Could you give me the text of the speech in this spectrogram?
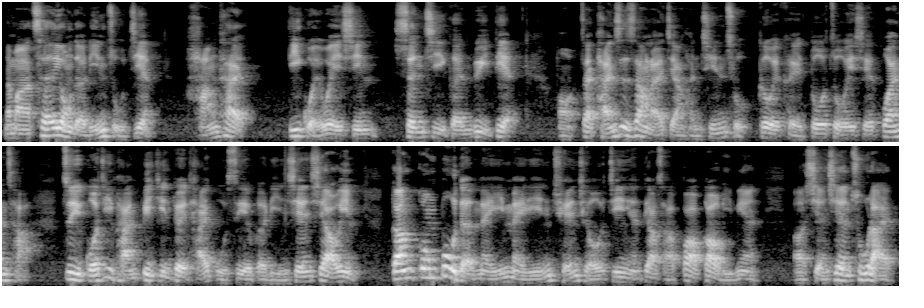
那么车用的零组件、航太、低轨卫星、生技跟绿电。哦，在盘势上来讲很清楚，各位可以多做一些观察。至于国际盘，毕竟对台股是有个领先效应。刚公布的美银美林全球经营调查报告里面，啊，显现出来，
